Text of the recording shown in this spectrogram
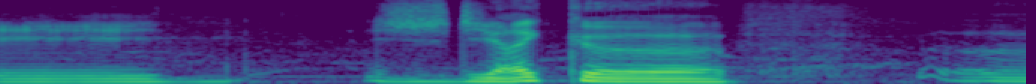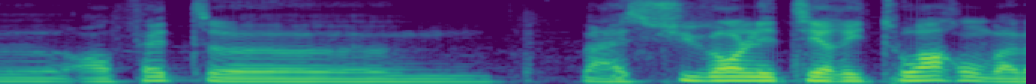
et je dirais que en fait, euh, bah, suivant les territoires, on va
